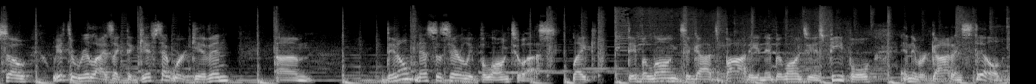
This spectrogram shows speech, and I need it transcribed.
So we have to realize like the gifts that we're given, um, they don't necessarily belong to us. Like they belong to God's body and they belong to his people and they were God instilled.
